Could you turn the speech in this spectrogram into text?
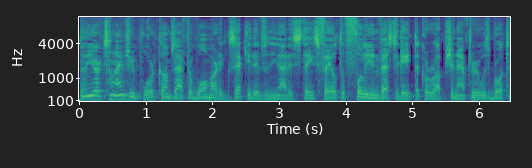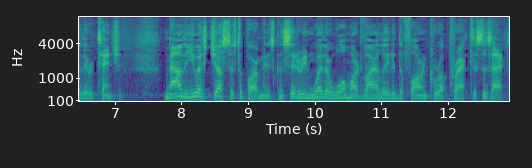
The New York Times report comes after Walmart executives in the United States failed to fully investigate the corruption after it was brought to their attention. Now the U.S. Justice Department is considering whether Walmart violated the Foreign Corrupt Practices Act,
